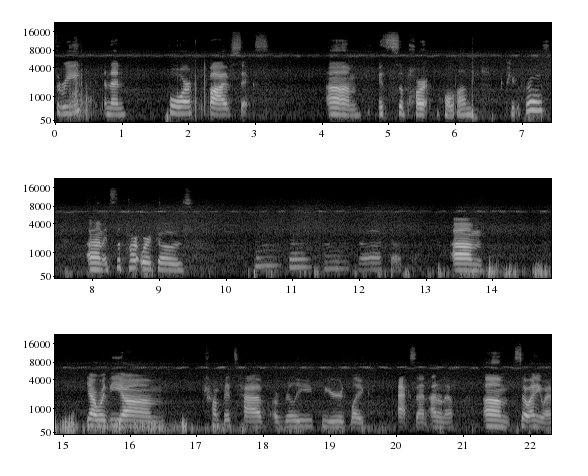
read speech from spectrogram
three, and then four, five, six. Um, it's the part, hold on, computer froze. Um, it's the part where it goes um, yeah, where the um, trumpets have a really weird like accent. I don't know. Um, so anyway,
